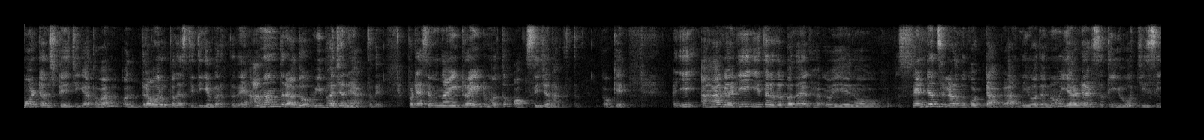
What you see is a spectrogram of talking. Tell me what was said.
ಮೋಲ್ಟನ್ ಸ್ಟೇಜಿಗೆ ಅಥವಾ ದ್ರವ ರೂಪದ ಸ್ಥಿತಿಗೆ ಬರ್ತದೆ. ಅನಂತರ ಅದು ವಿಭಜನೆ ಆಗ್ತದೆ. ಪೊಟ್ಯಾಸಿಯಂ ನೈಟ್ರೈಟ್ ಮತ್ತು ಆಕ್ಸಿಜನ್ ಆಗ್ತದೆ. ಓಕೆ? ಈ ಹಾಗಾಗಿ ಈ ಥರದ ಬದ ಏನು ಸೆಂಟೆನ್ಸ್ಗಳನ್ನು ಕೊಟ್ಟಾಗ ನೀವು ಅದನ್ನು ಎರಡೆರಡು ಸತಿ ಯೋಚಿಸಿ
